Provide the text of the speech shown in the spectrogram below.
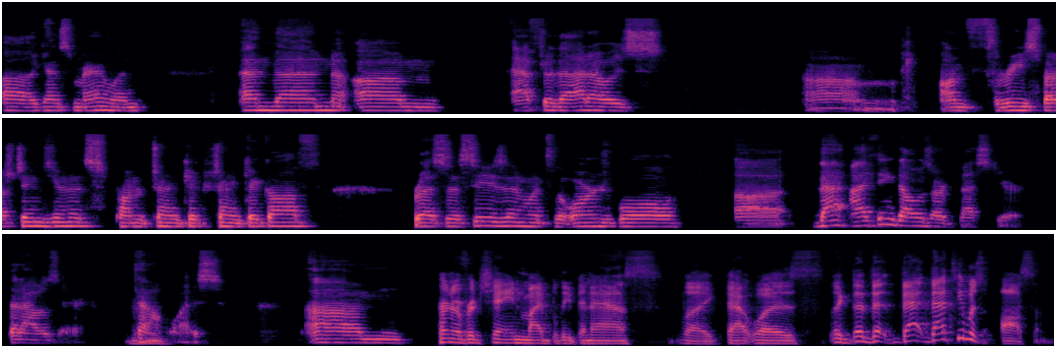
uh, against Maryland, and then um, after that, I was um, on three special teams units: punt return, kick return, kickoff. Rest of the season went to the Orange Bowl. Uh, that I think that was our best year that I was there, talent wise. Um, Turnover chain, my bleeping ass. Like that was like that that that, that team was awesome.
